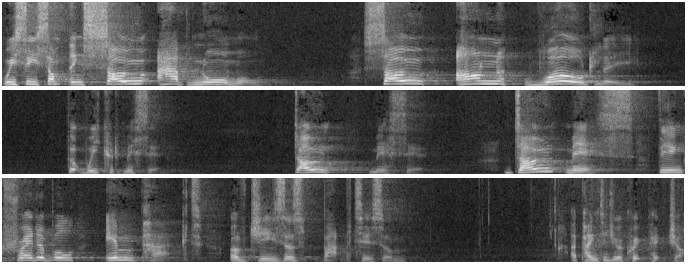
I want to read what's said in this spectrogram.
we see something so abnormal, so unworldly, that we could miss it. Don't miss it. Don't miss the incredible impact of Jesus' baptism I painted you a quick picture.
